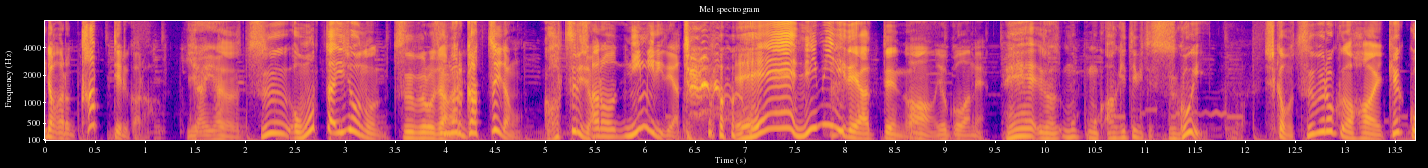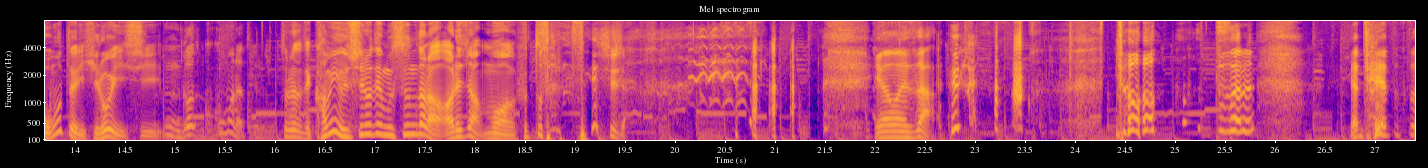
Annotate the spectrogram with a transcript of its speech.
だから勝ってるからいやいやだってツー思った以上のツーブロじゃない？俺がっつりだもん。がっつりじゃん。あの2ミリでやってる。えー、2ミリでやってんの？ああ横はね。えー、もうもう上げてみてすごい。しかもツーブロックの範囲結構思ったより広いし。うんがここまでやってる。それだって髪後ろで結んだらあれじゃん。もうあのフットサル選手じゃん。いやお前さ フットサルやってるやつっつ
